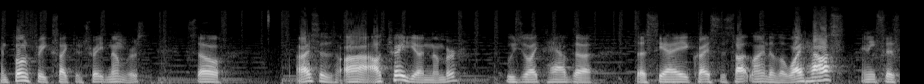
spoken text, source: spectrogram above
And phone freaks like to trade numbers. So I said, uh, I'll trade you a number. Would you like to have the, the CIA crisis hotline of the White House? And he says,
